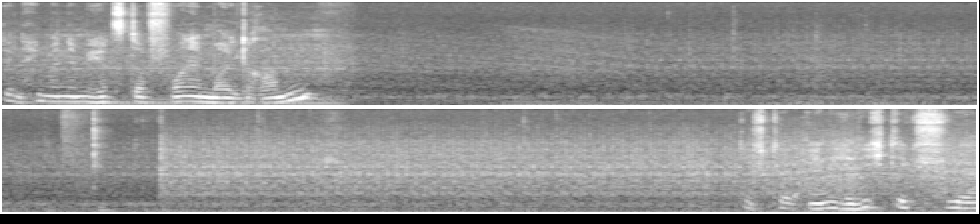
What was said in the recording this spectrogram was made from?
Den hängen wir nämlich jetzt da vorne mal dran. Steht eigentlich richtig für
